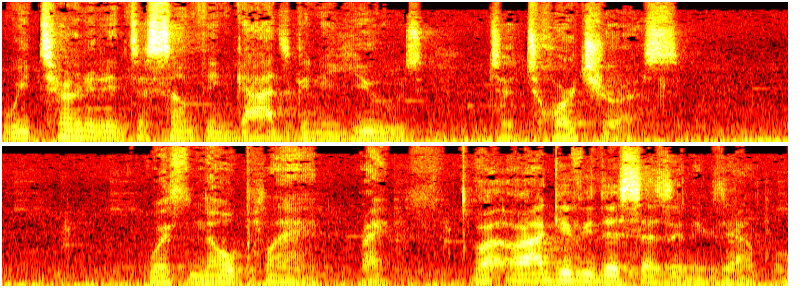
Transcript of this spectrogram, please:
we turn it into something God's going to use to torture us with no plan, right? Or, or I'll give you this as an example.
